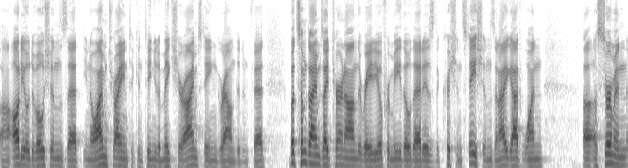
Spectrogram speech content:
uh, audio devotions that, you know, I'm trying to continue to make sure I'm staying grounded and fed. But sometimes I turn on the radio, for me, though, that is the Christian stations, and I got one, uh, a sermon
